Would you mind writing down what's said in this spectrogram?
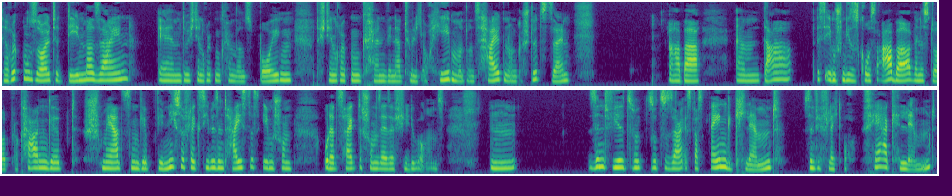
der Rücken sollte dehnbar sein, ähm, durch den Rücken können wir uns beugen. Durch den Rücken können wir natürlich auch heben und uns halten und gestützt sein. Aber ähm, da ist eben schon dieses große Aber, wenn es dort Blockaden gibt, Schmerzen gibt, wir nicht so flexibel sind, heißt es eben schon oder zeigt es schon sehr, sehr viel über uns. Mhm. Sind wir so, sozusagen etwas eingeklemmt, sind wir vielleicht auch verklemmt?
